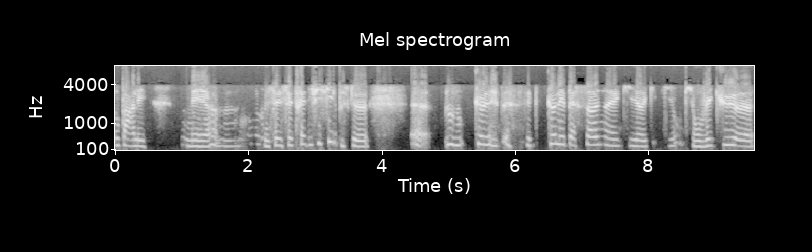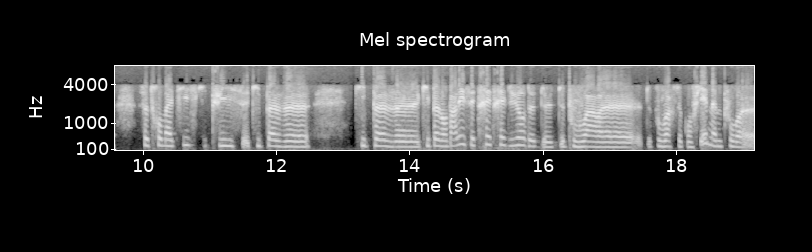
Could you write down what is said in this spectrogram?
nous parler. Mais, euh, c'est très difficile puisque euh, que les, c'est que les personnes qui, qui, ont vécu ce traumatisme qui puissent, qui peuvent qui peuvent euh, qui peuvent en parler. C'est très très dur de, pouvoir euh, de pouvoir se confier, même pour euh,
